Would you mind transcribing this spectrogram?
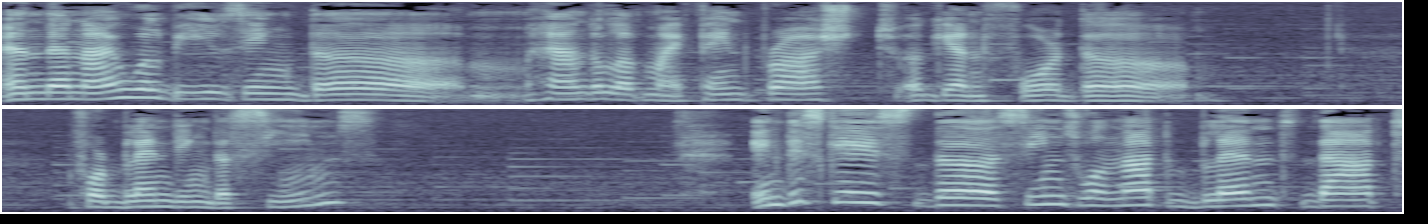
And then I will be using the um, handle of my paintbrush to, again for the for blending the seams in this case the seams will not blend that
